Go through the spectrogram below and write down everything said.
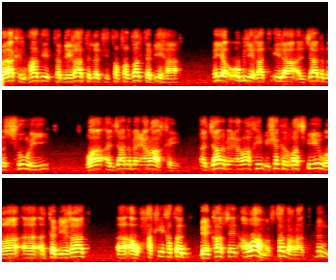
ولكن هذه التبليغات التي تفضلت بها هي أبلغت إلى الجانب السوري والجانب العراقي. الجانب العراقي بشكل رسمي والتبليغات أو حقيقة بين قوسين أوامر صدرت من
